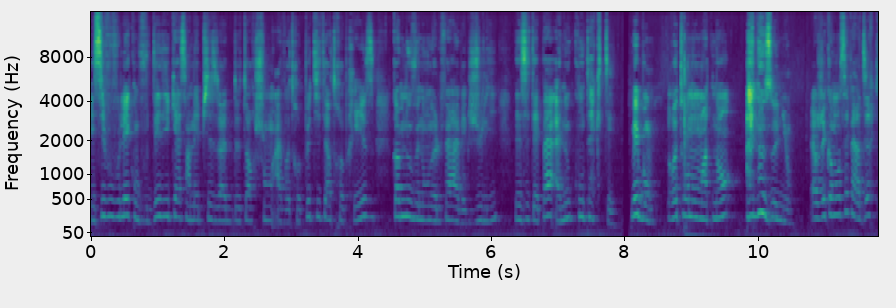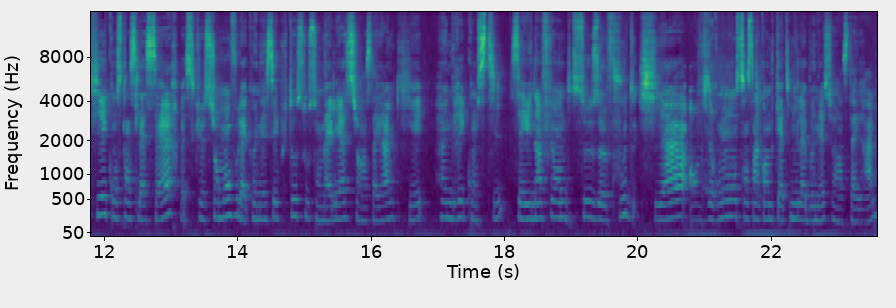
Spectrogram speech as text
Mais si vous voulez qu'on vous dédicace un épisode de Torchon à votre petite entreprise, comme nous venons de le faire avec Julie, n'hésitez pas à nous contacter. Mais bon, retournons maintenant à nos oignons. Alors je vais commencer par dire qui est Constance Lasserre, parce que sûrement vous la connaissez plutôt sous son alias sur Instagram qui est Hungry Consti. C'est une influenceuse food qui a environ 154 000 abonnés sur Instagram.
